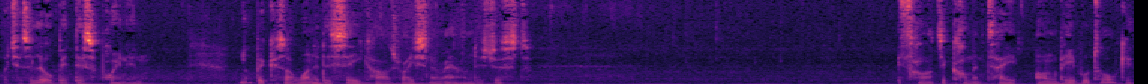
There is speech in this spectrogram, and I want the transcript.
which is a little bit disappointing. Not because I wanted to see cars racing around, it's just. It's hard to commentate on people talking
